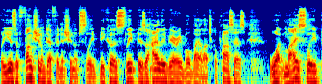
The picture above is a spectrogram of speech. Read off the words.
we use a functional definition of sleep because sleep is a highly variable biological process. What my sleep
